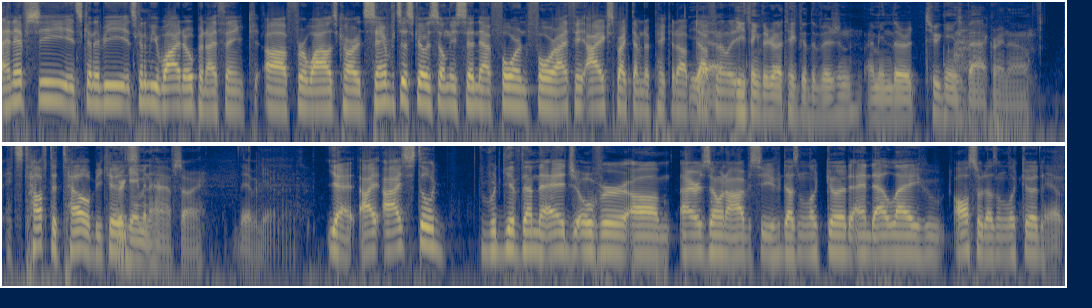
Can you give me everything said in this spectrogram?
NFC it's gonna be it's gonna be wide open. I think uh, for wild cards. San Francisco is only sitting at four and four. I think I expect them to pick it up Yeah. definitely. Do you think they're gonna take the division? I mean, they're two games back right now. it's tough to tell because game and a half. Sorry, they have a game and a half. yeah, I, I still would give them the edge over um, Arizona, obviously, who doesn't look good, and LA, who also doesn't look good. Yep.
